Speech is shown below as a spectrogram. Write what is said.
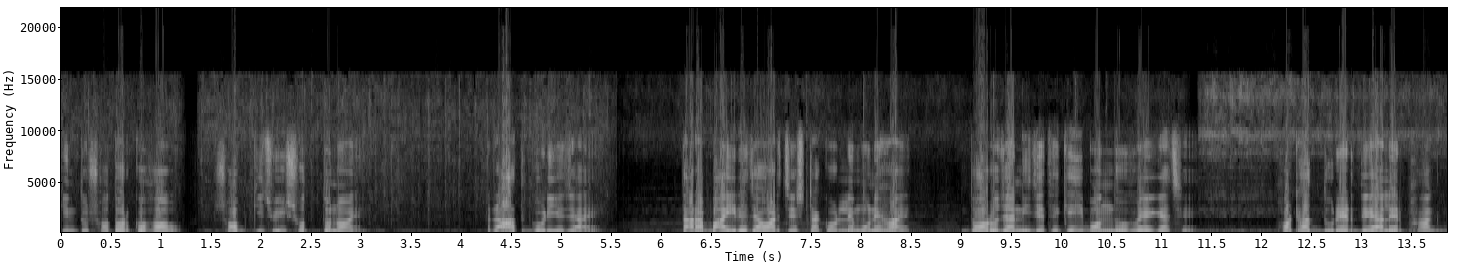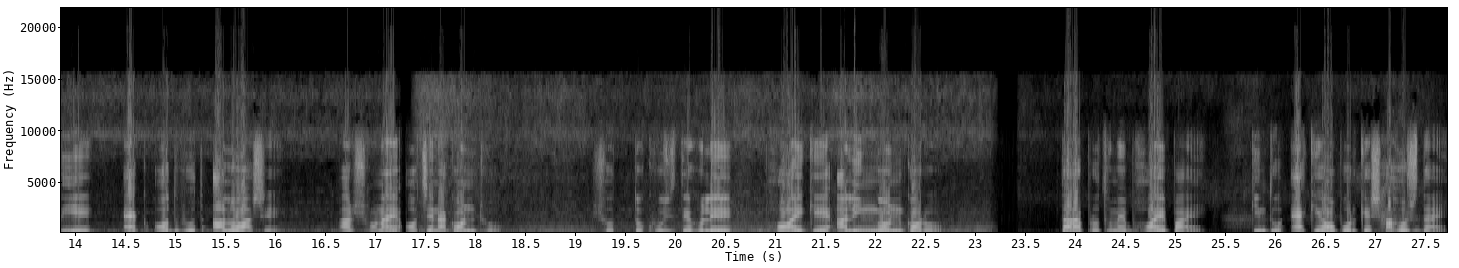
কিন্তু সতর্ক হও সব কিছুই সত্য নয়। রাত গড়িয়ে যায়। তারা বাইরে যাওয়ার চেষ্টা করলে মনে হয় দরজা নিজে থেকেই বন্ধ হয়ে গেছে। হঠাৎ দূরের দেয়ালের ফাঁক দিয়ে এক অদ্ভুত আলো আসে আর শোনায় অচেনা কণ্ঠ। সত্য খুঁজতে হলে ভয়কে আলিঙ্গন করো। তারা প্রথমে ভয় পায়, কিন্তু একে অপরকে সাহস দেয়।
